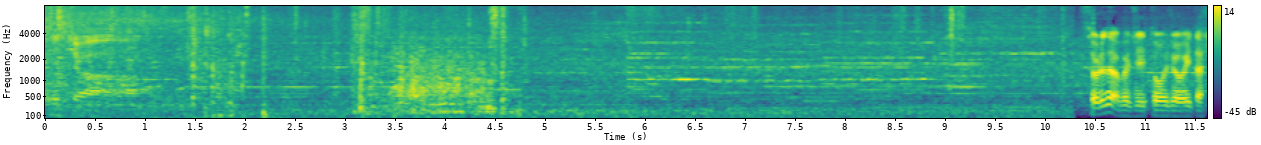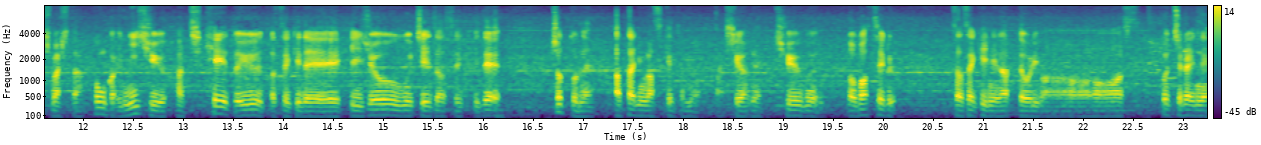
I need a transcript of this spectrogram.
こんにちは。それでは無事登場いたしました。今回 28K という座席で非常口座席でちょっとね当たりますけども足がね十分伸ばせる座席になっております。こちらにね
